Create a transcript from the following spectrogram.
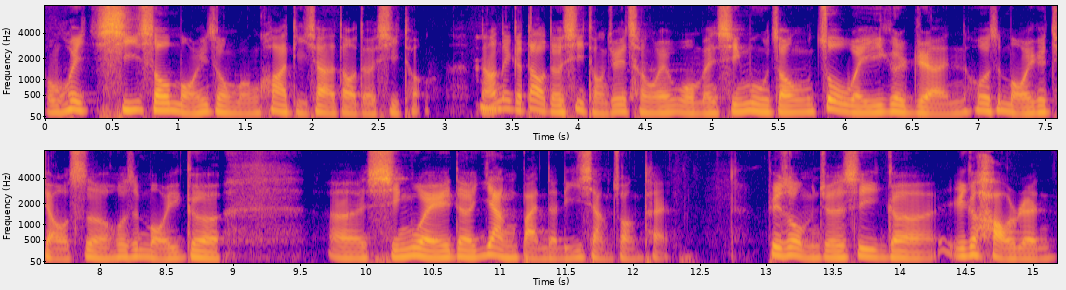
我们会吸收某一种文化底下的道德系统。然后那个道德系统就会成为我们心目中作为一个人，或是某一个角色，或是某一个呃行为的样板的理想状态。比如说，我们觉得是一个一个好人，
